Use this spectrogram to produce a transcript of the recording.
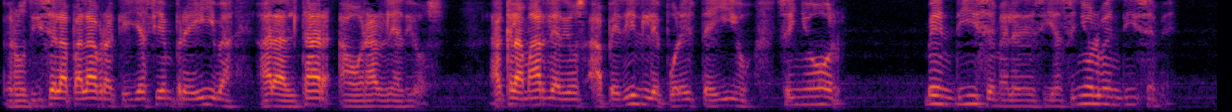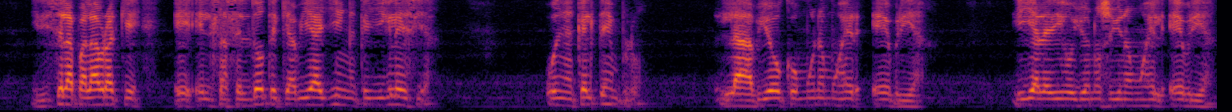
Pero dice la palabra que ella siempre iba al altar a orarle a Dios, a clamarle a Dios, a pedirle por este hijo. Señor, bendíceme, le decía, Señor, bendíceme. Y dice la palabra que eh, el sacerdote que había allí en aquella iglesia o en aquel templo, la vio como una mujer ebria. Y ella le dijo, yo no soy una mujer ebria,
